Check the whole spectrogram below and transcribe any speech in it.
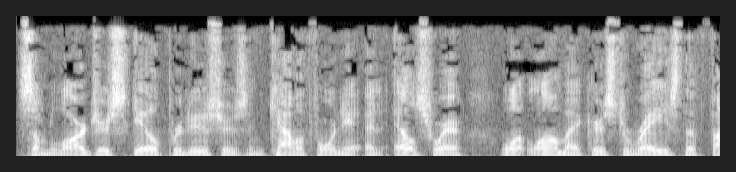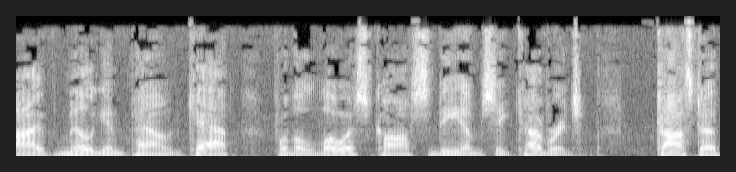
Some larger scale producers in California and elsewhere want lawmakers to raise the 5 million pound cap for the lowest cost DMC coverage. Costa,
